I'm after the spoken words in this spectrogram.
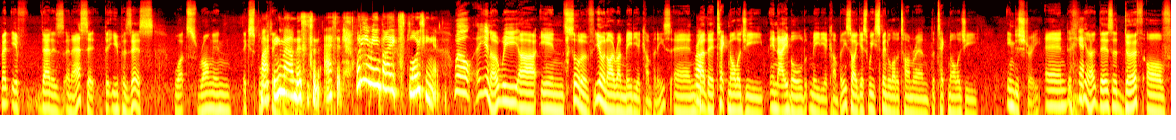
But if that is an asset that you possess, what's wrong in exploiting. My femaleness is an asset. What do you mean by exploiting it? Well, uh, you know, we are in sort of you and I run media companies, and right. but they're technology-enabled media companies. So I guess we spend a lot of time around the technology industry, and yeah. you know, there's a dearth of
